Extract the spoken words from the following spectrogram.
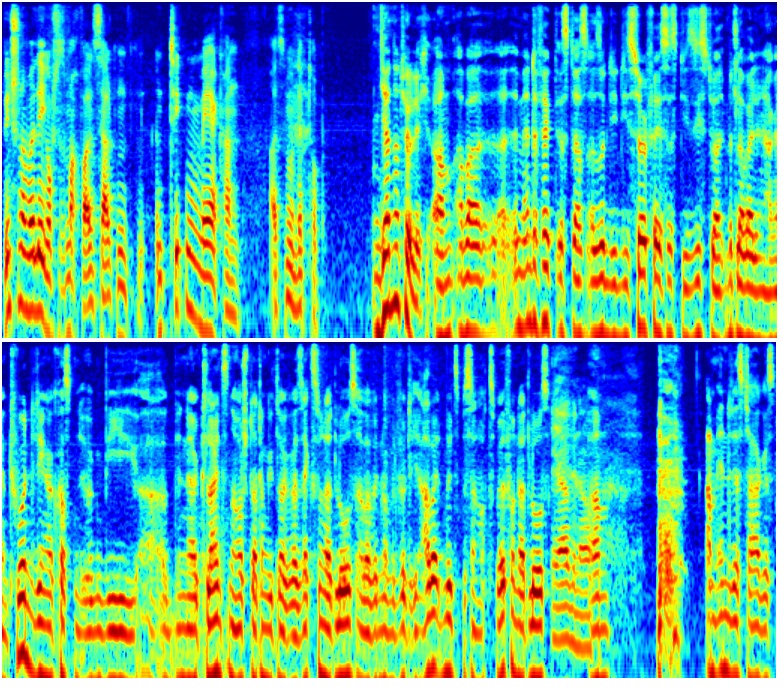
Bin schon überlegen, ob ich das mache, weil es halt einen Ticken mehr kann als nur ein Laptop. Ja, natürlich. Ähm, aber äh, im Endeffekt ist das, also die, die Surfaces, die siehst du halt mittlerweile in Agenturen. Die Dinger kosten irgendwie, äh, in der kleinsten Ausstattung geht glaube ich bei 600 los, aber wenn du damit wirklich arbeiten willst, bist dann auch 1200 los. Ja, genau. Ähm, am Ende des Tages,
